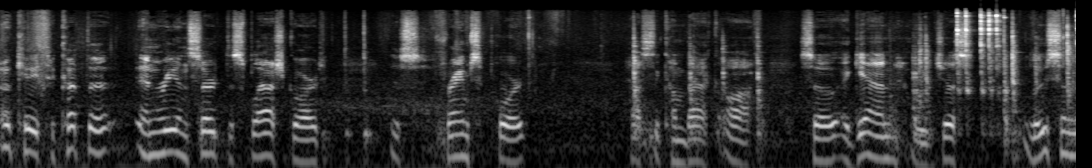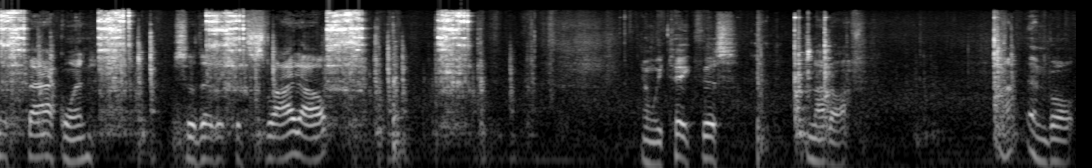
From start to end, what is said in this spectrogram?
Okay, to cut the and reinsert the splash guard, this frame support has to come back off. So again, we just loosen this back one so that it could slide out. And we take this nut off. Nut and bolt.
